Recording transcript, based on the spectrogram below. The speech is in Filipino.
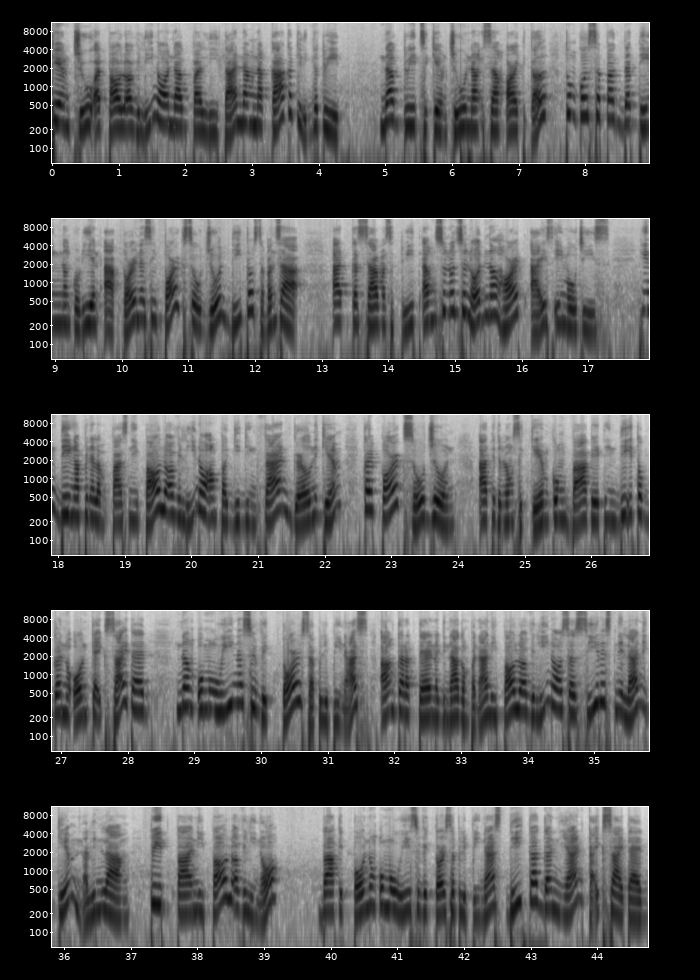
Kim Chu at Paolo Avellino nagpalitan ng nakakakilig na tweet. Nag-tweet si Kim Chu ng isang article tungkol sa pagdating ng Korean actor na si Park Seo-joon dito sa bansa. At kasama sa tweet ang sunod-sunod na heart eyes emojis. Hindi nga pinalampas ni Paolo Avellino ang pagiging fangirl ni Kim kay Park Seo-joon at itanong si Kim kung bakit hindi ito ganoon ka-excited nang umuwi na si Victor sa Pilipinas, ang karakter na ginagampanan ni Paulo Avellino sa series nila ni Kim na Linlang. Tweet pa ni Paulo Avellino, Bakit po nung umuwi si Victor sa Pilipinas di ka ganyan ka-excited?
